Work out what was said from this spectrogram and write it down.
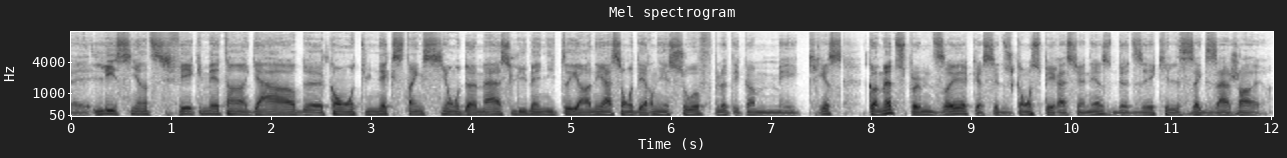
euh, les scientifiques mettent en garde contre une extinction de masse, l'humanité en est à son dernier souffle. Là, t'es comme, mais Chris, comment tu peux me dire que c'est du conspirationniste de dire qu'ils exagèrent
